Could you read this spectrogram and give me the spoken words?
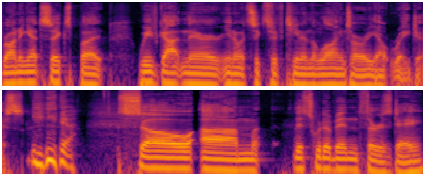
running at six, but we've gotten there, you know, at six fifteen, and the line's are already outrageous. yeah. So um, this would have been Thursday.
